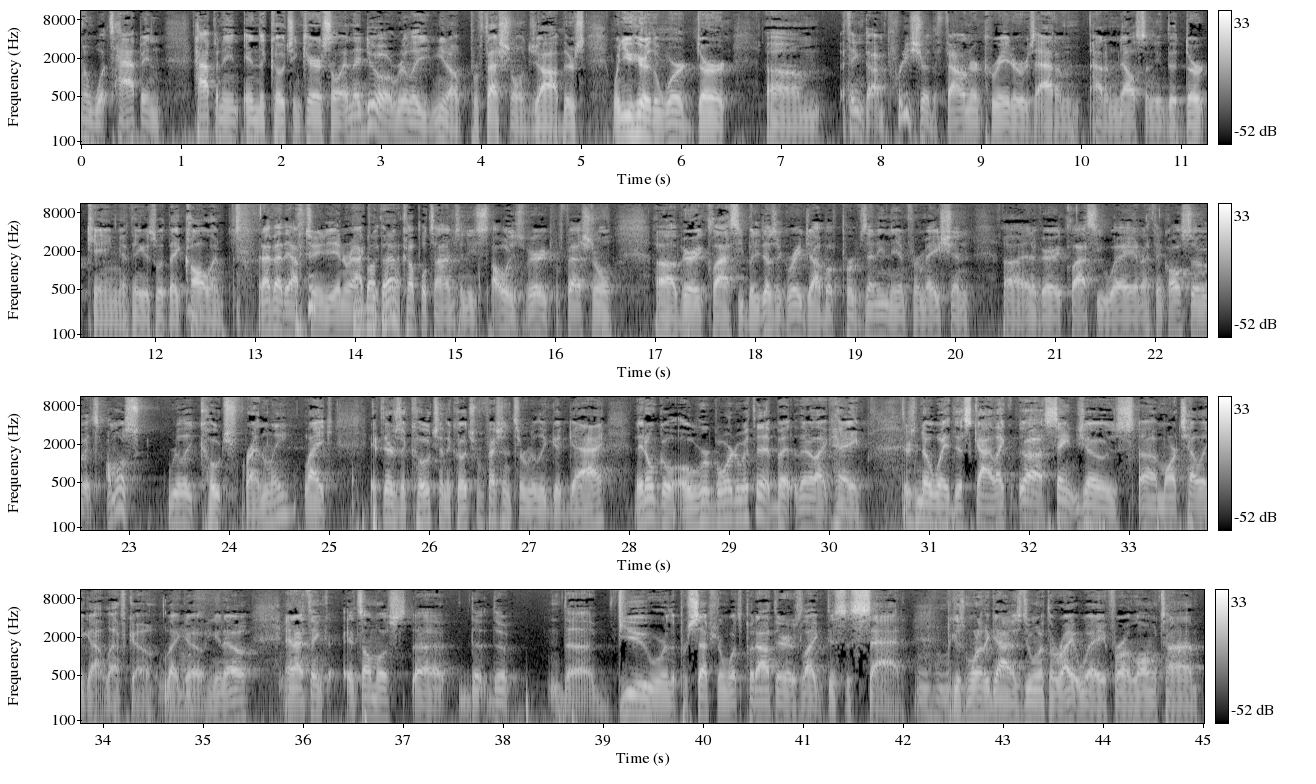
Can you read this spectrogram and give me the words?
on what's happen, happening in the coaching carousel, and they do a really you know professional job. There's when you hear the word dirt. Um, I think that I'm pretty sure the founder and creator is Adam Adam Nelson, the Dirt King. I think is what they call him. And I've had the opportunity to interact with him a couple times, and he's always very professional, uh, very classy. But he does a great job of presenting the information uh, in a very classy way. And I think also it's almost really coach friendly. Like if there's a coach in the coaching profession that's a really good guy, they don't go overboard with it, but they're like, hey, there's no way this guy like uh, St. Joe's uh, Martelli got left go, let go, you know. And I think it's almost uh, the the the view or the perception of what's put out there is like this is sad because one of the guys doing it the right way for a long time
